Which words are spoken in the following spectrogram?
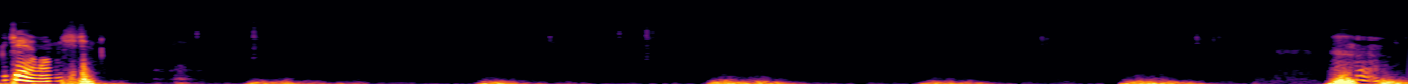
Gdzie ja mam iść? Hmm.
